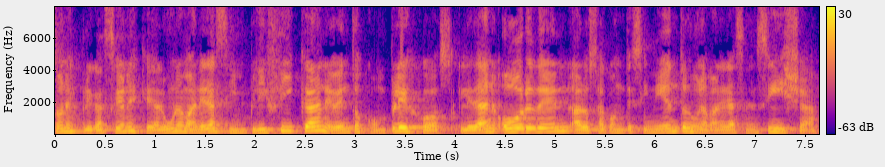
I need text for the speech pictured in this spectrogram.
Son explicaciones que de alguna manera simplifican eventos complejos, le dan orden a los acontecimientos de una manera sencilla,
